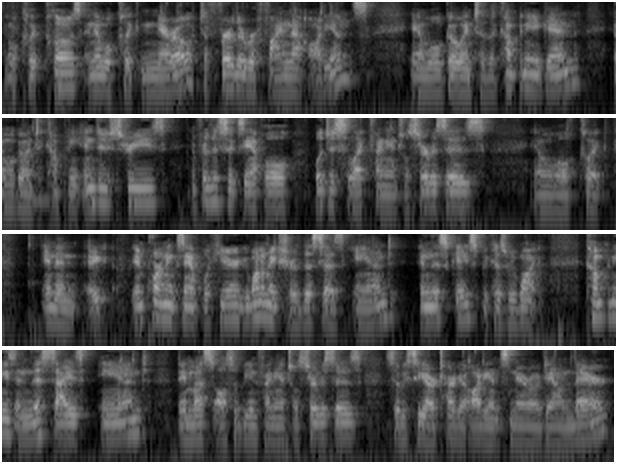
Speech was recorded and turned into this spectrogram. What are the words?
And we'll click close and then we'll click narrow to further refine that audience and we'll go into the company again and we'll go into company industries. And for this example, we'll just select financial services and we'll click. And an important example here, you want to make sure this says and in this case because we want companies in this size and they must also be in financial services. So we see our target audience narrow down there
